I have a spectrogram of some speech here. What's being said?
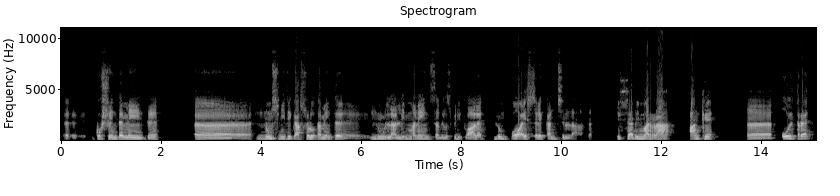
eh, coscientemente, eh, non significa assolutamente eh, nulla. L'immanenza dello spirituale non può essere cancellata. Essa rimarrà anche eh, oltre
